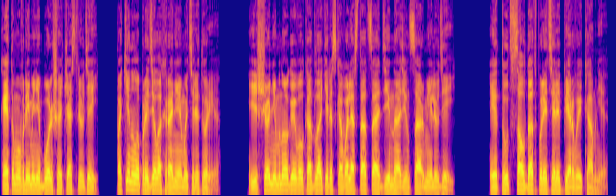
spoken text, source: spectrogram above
К этому времени большая часть людей покинула предел охраняемой территории. Еще немного и волкодлаки рисковали остаться один на один с армией людей. И тут в солдат полетели первые камни.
